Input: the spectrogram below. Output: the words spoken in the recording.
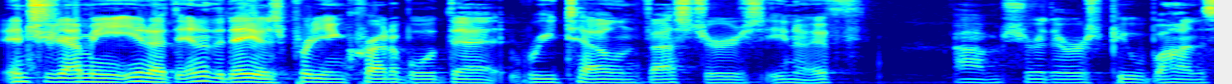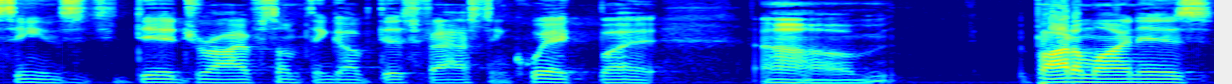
interesting. I mean, you know, at the end of the day, it was pretty incredible that retail investors, you know, if I'm sure there was people behind the scenes did drive something up this fast and quick, but um, bottom line is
